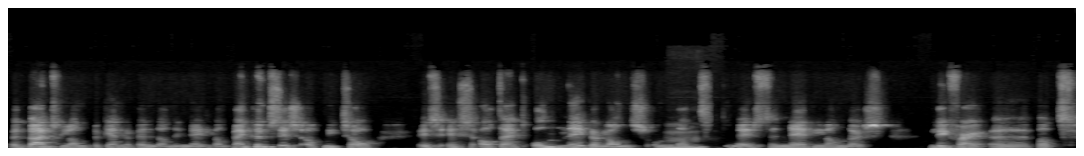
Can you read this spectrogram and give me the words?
het buitenland bekender ben dan in Nederland. Mijn kunst is ook niet zo... is, is altijd on-Nederlands. Omdat mm -hmm. de meeste Nederlanders liever uh, wat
